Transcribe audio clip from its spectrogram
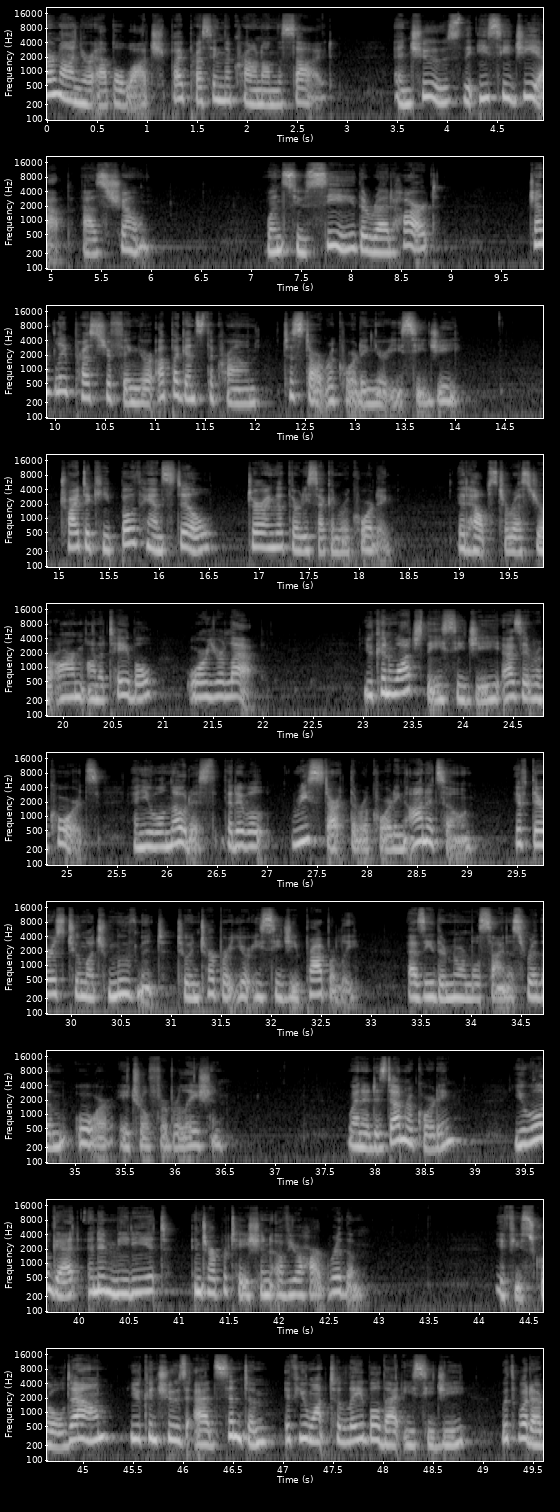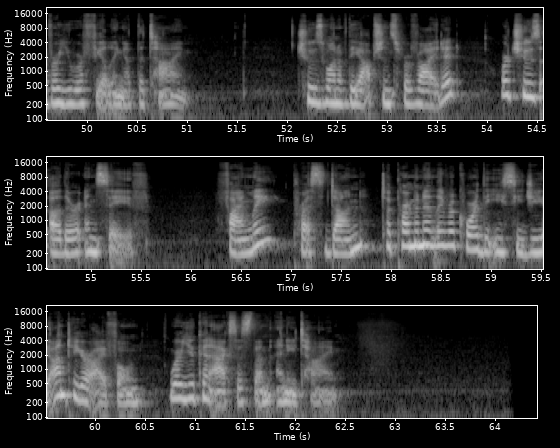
Turn on your Apple Watch by pressing the crown on the side and choose the ECG app as shown. Once you see the red heart, gently press your finger up against the crown to start recording your ECG. Try to keep both hands still during the 30 second recording. It helps to rest your arm on a table or your lap. You can watch the ECG as it records, and you will notice that it will restart the recording on its own if there is too much movement to interpret your ECG properly, as either normal sinus rhythm or atrial fibrillation. When it is done recording, you will get an immediate interpretation of your heart rhythm. If you scroll down, you can choose Add Symptom if you want to label that ECG with whatever you were feeling at the time. Choose one of the options provided, or choose Other and save. Finally, press Done to permanently record the ECG onto your iPhone where you can access them anytime.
